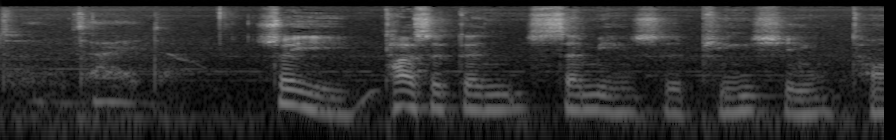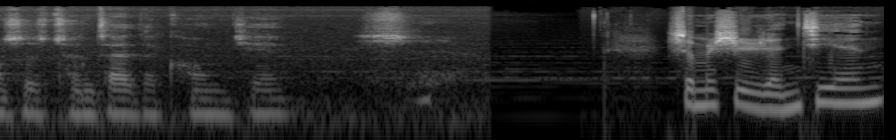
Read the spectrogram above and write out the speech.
存在的。所以它是跟生命是平行、同时存在的空间。是。什么是人间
